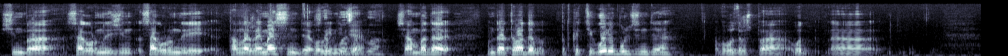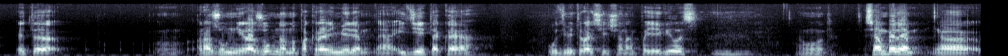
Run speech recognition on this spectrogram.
шинба сагурны сагурныри танла жаймасинде волынебе самбада мында тавада под категория бульзинде возраст по вот это разумно неразумно но по крайней мере идея такая у Дмитрия Васильевича она появилась. Вот. Самбада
